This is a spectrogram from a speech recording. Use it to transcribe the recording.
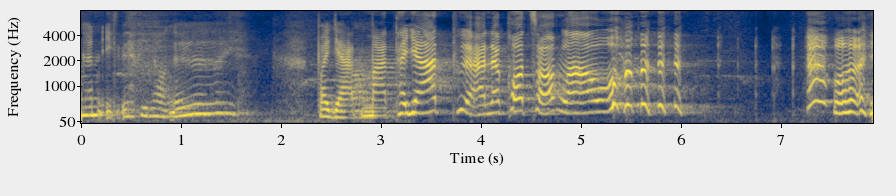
เงินอีกเลยพี่น้องเอ้ยประหยัดมัธยัติเพื่ออนาคตสองเราเฮ้ย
